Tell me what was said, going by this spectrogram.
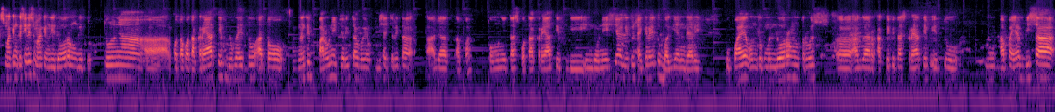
semakin ke sini semakin didorong gitu. Munculnya uh, kota-kota kreatif juga itu atau nanti Pak Roni cerita bisa cerita ada apa komunitas kota kreatif di Indonesia gitu. Saya kira itu bagian dari upaya untuk mendorong terus uh, agar aktivitas kreatif itu apa ya bisa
